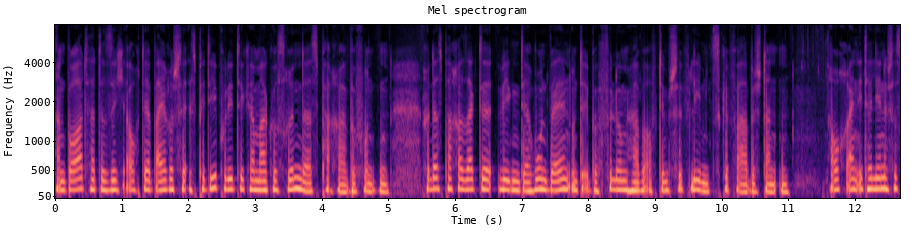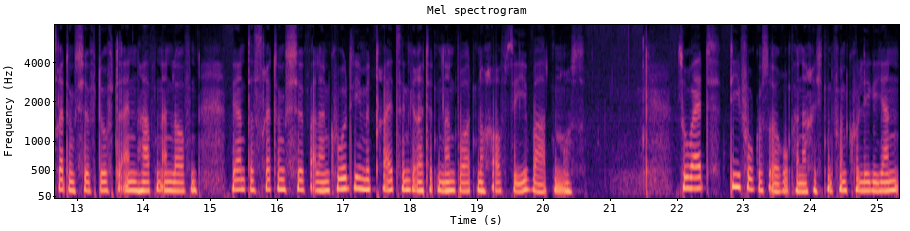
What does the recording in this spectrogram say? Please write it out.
An Bord hatte sich auch der bayerische SPD-Politiker Markus Rinderspacher befunden. Rinderspacher sagte, wegen der hohen Wellen und der Überfüllung habe auf dem Schiff Lebensgefahr bestanden. Auch ein italienisches Rettungsschiff durfte einen Hafen anlaufen, während das Rettungsschiff Alan Kurdi mit 13 Geretteten an Bord noch auf See warten muss. Soweit die Fokus Europa Nachrichten von Kollege Jan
